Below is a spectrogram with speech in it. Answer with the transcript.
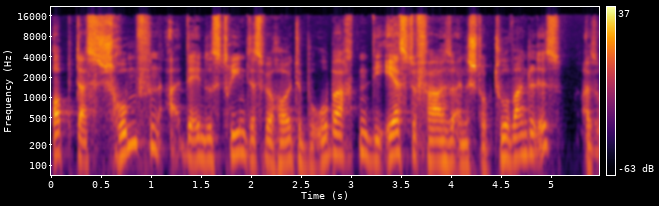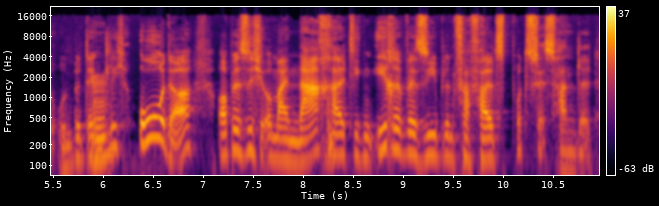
ob das Schrumpfen der Industrien, das wir heute beobachten, die erste Phase eines Strukturwandels ist, also unbedenklich, mhm. oder ob es sich um einen nachhaltigen, irreversiblen Verfallsprozess handelt.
